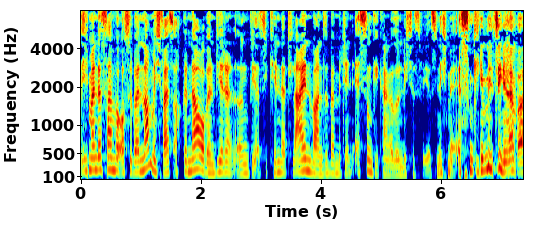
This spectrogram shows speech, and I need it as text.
ich meine, das haben wir auch so übernommen. Ich weiß auch genau, wenn wir dann irgendwie, als die Kinder klein waren, sind wir mit denen essen gegangen. Also nicht, dass wir jetzt nicht mehr essen gehen mit denen, aber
